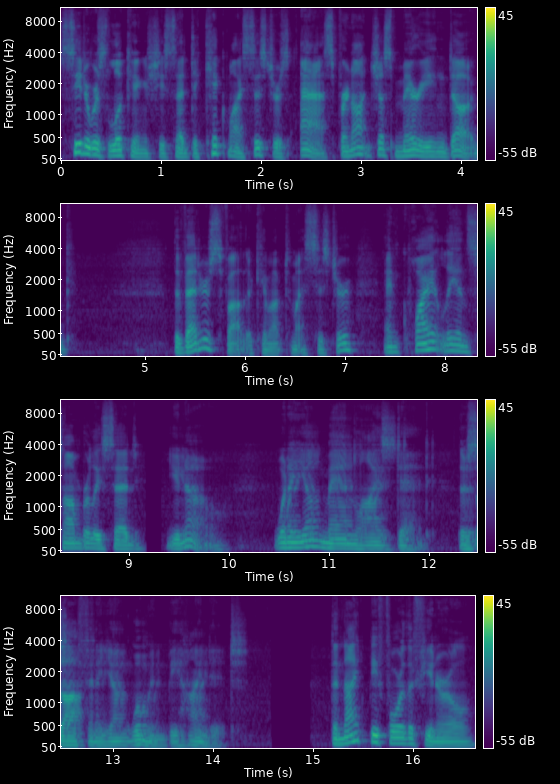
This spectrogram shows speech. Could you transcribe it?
Cedar was looking, she said, to kick my sister's ass for not just marrying Doug. The Vedder's father came up to my sister and quietly and somberly said, You know, when a young man lies dead, there's often a young woman behind it. The night before the funeral,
